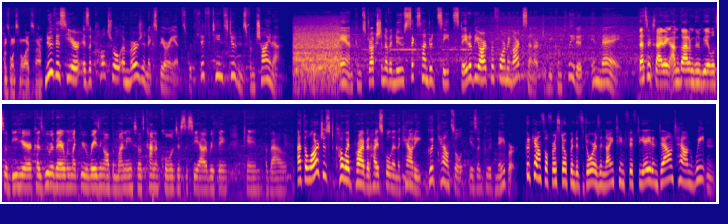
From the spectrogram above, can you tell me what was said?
comes once in a lifetime. New this year is a cultural immersion experience with 15 students from China construction of a new 600 seat state of the art performing arts center to be completed in May. That's exciting. I'm glad I'm going to be able to be here because we were there when like we were raising all the money, so it's kind of cool just to see how everything came about. At the largest co-ed private high school in the county, Good Counsel is a good neighbor. Good Counsel first opened its doors in 1958 in downtown Wheaton.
